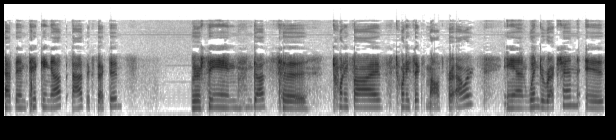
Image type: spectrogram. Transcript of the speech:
have been picking up as expected. We're seeing gusts to 25, 26 miles per hour, and wind direction is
